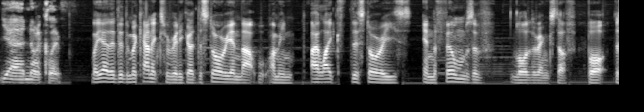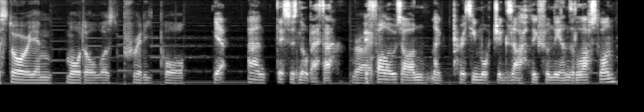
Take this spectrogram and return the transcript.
Yeah, not a clue. But yeah, the, the mechanics were really good. The story in that, I mean, I like the stories in the films of Lord of the Rings stuff, but the story in Mordor was pretty poor. Yeah, and this is no better. Right. It follows on like pretty much exactly from the end of the last one.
